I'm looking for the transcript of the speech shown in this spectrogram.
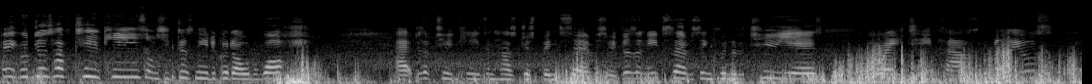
Vehicle does have two keys, obviously does need a good old wash. Uh, it does have two keys and has just been serviced, so it doesn't need servicing for another two years or 18,000 miles. Uh,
